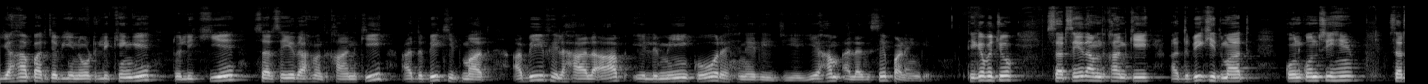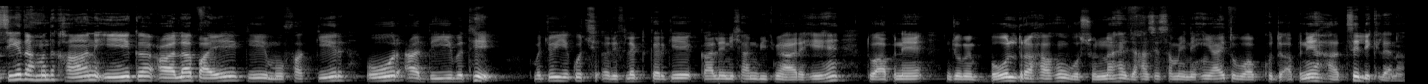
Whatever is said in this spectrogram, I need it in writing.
यहाँ पर जब ये नोट लिखेंगे तो लिखिए सर सैद अहमद ख़ान की अदबी खदमात। अभी फ़िलहाल आप इलमी को रहने दीजिए, ये हम अलग से पढ़ेंगे। ठीक है बच्चों, सर सैद अहमद ख़ान की अदबी खदमात कौन कौन सी हैं? सर सैद अहमद ख़ान एक आला पाए के मुफ़क्र और अदीब थे। बच्चों, ये कुछ रिफ्लेक्ट करके काले निशान बीच में आ रहे हैं। तो आपने जो मैं बोल रहा हूँ, वो सुनना है। जहाँ से समझ नहीं आए तो वो आप खुद अपने हाथ से लिख लेना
